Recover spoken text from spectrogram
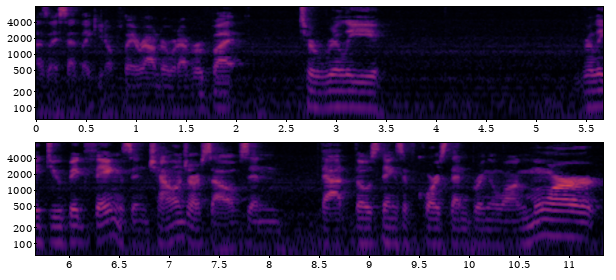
as i said like you know play around or whatever but to really really do big things and challenge ourselves and that those things of course then bring along more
